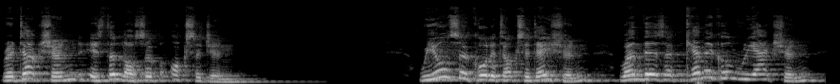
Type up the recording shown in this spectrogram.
reduction is the loss of oxygen. We also call it oxidation when there's a chemical reaction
